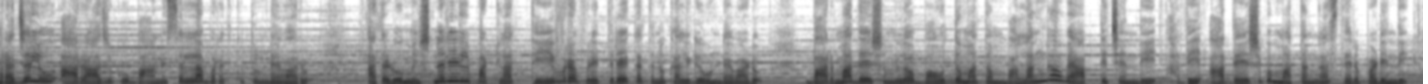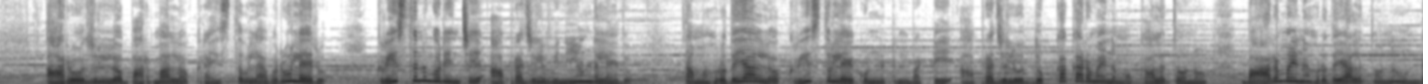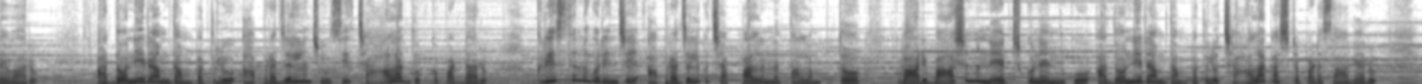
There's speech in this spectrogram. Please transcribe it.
ప్రజలు ఆ రాజుకు బానిసల్లా బ్రతుకుతుండేవారు. అతడు మిషనరీల పట్ల తీవ్ర వ్యతిరేకతను కలిగి ఉండేవాడు. బర్మా దేశంలో బౌద్ధ మతం బలంగా వ్యాప్తి చెంది అది ఆ దేశపు మతంగా స్థిరపడింది. ఆ రోజుల్లో బర్మాలో క్రైస్తవులు ఎవరూ లేరు. క్రీస్తుని గురించి ఆ ప్రజలు విని ఉండలేదు. తమ హృదయాల్లో క్రీస్తు లేకుండాటను బట్టి ఆ ప్రజలు దుఃఖకరమైన ముఖాలతోనూ భారమైన హృదయాలతోనూ ఉండేవారు. అదోనిరామ్ దంపతులు ఆ ప్రజలను చూసి చాలా దుఃఖపడ్డారు. క్రీస్తుని గురించి ఆ ప్రజలకు చెప్పాలన్న తలంపుతో వారి భాషను నేర్చుకునేందుకు అదోనిరామ్ దంపతులు చాలా కష్టపడసాగారు.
